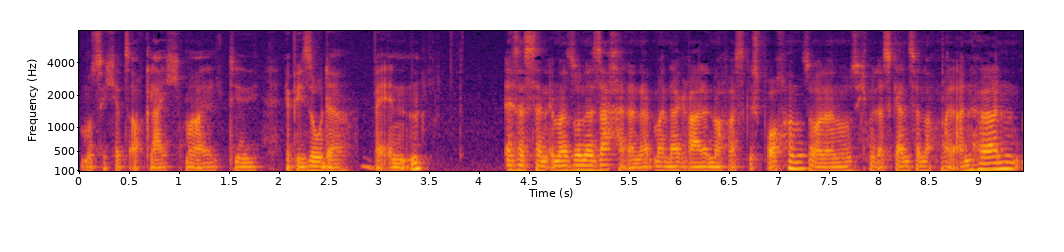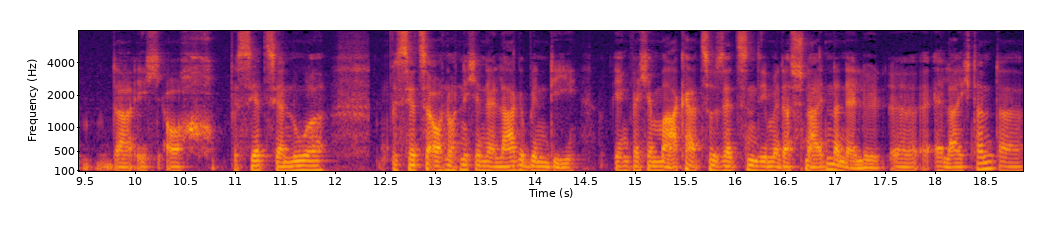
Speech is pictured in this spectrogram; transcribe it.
muss ich jetzt auch gleich mal die Episode beenden es ist dann immer so eine Sache. Dann hat man da gerade noch was gesprochen, so, dann muss ich mir das Ganze nochmal anhören, da ich auch bis jetzt ja nur, bis jetzt ja auch noch nicht in der Lage bin, die irgendwelche Marker zu setzen, die mir das Schneiden dann äh, erleichtern. Da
